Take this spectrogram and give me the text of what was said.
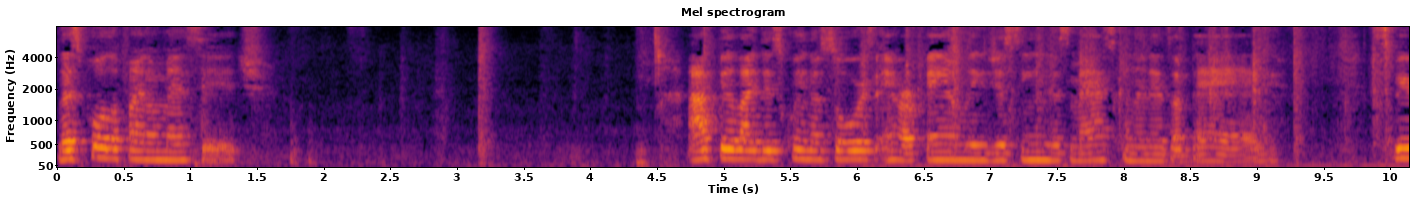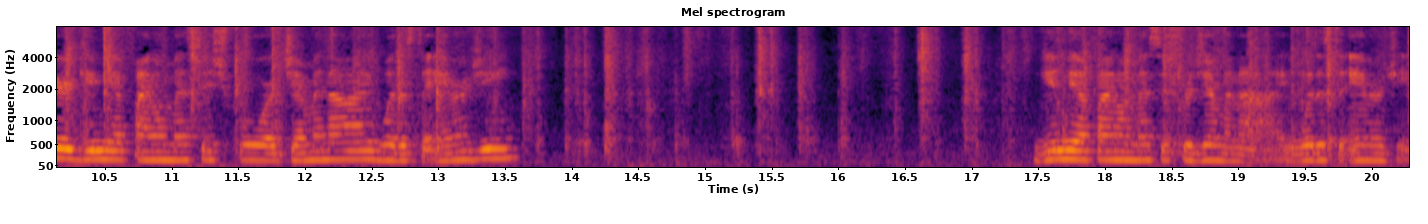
Let's pull the final message. I feel like this Queen of Swords and her family just seeing this masculine as a bag. Spirit, give me a final message for Gemini. What is the energy? Give me a final message for Gemini. What is the energy?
